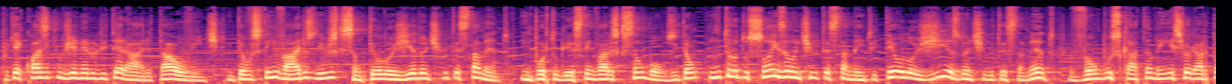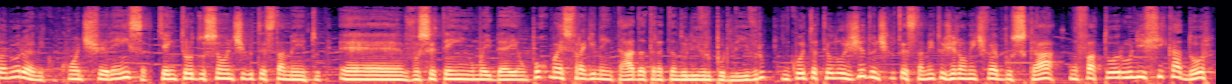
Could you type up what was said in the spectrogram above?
porque é quase que um gênero literário, tá, ouvinte? Então você tem vários livros que são teologia do Antigo Testamento. Em português tem vários que são bons. Então, introduções ao Antigo Testamento e teologias do Antigo Testamento vão buscar também esse olhar panorâmico, com a diferença que a introdução ao Antigo Testamento é você tem uma ideia um pouco mais fragmentada, tratando livro por livro, enquanto a teologia do Antigo Testamento geralmente vai buscar um fator unificador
